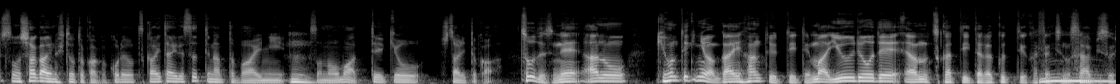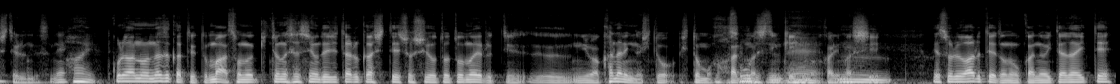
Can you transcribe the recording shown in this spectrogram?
その社外の人とかがこれを使いたいですってなった場合に、うん。そのまあ提供したりとか。そうですね。あの、基本的には外販と言っていて、まあ、有料であの使っていただくっていう形のサービスをしてるんですね。はい。これはあの、なぜかというと、まあ、その貴重な写真をデジタル化して書種を整えるっていうにはかなりの人、人もかかりますし、人件費もかかりますしうん、で、それをある程度のお金をいただいて、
